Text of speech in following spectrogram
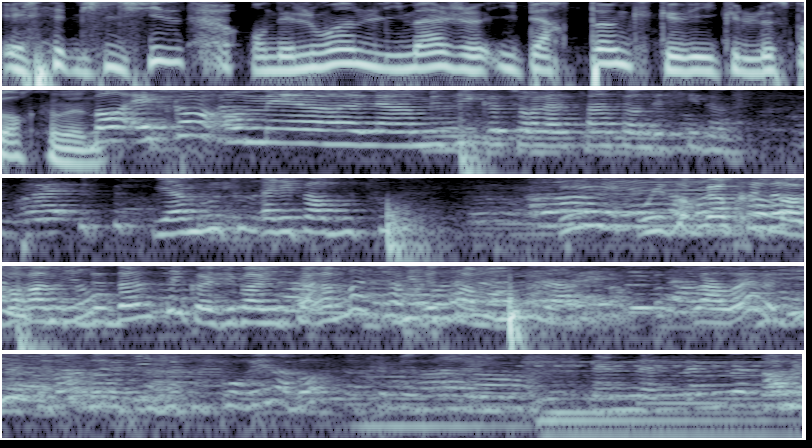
les Bee Gees. On est loin de l'image hyper punk que véhicule le sport quand même. Bon, est-ce qu'on met euh, la musique sur l'enceinte et on décide? Ouais. Il y a un Bluetooth, elle est par Bluetooth. Oui, sauf qu'après, on va avoir envie de danser, quoi. J'ai pas envie de faire un match après ça, moi. Bah ouais, vas-y. Ah oui,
